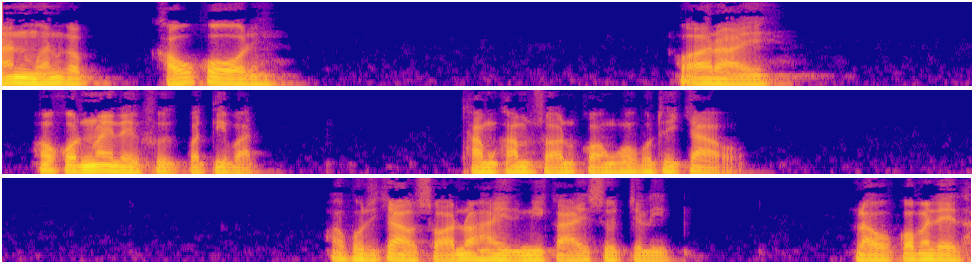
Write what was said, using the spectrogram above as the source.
นั้นเหมือนกับเขาโคนี่เพราะอะไร เพราะคนไม่ได้ฝึกปฏิบัติทำคำสอนของพระพุทธเจ้า พระพุทธเจ้าสอนว่าให้มีกายสุจริต เราก็ไม่ได้ท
